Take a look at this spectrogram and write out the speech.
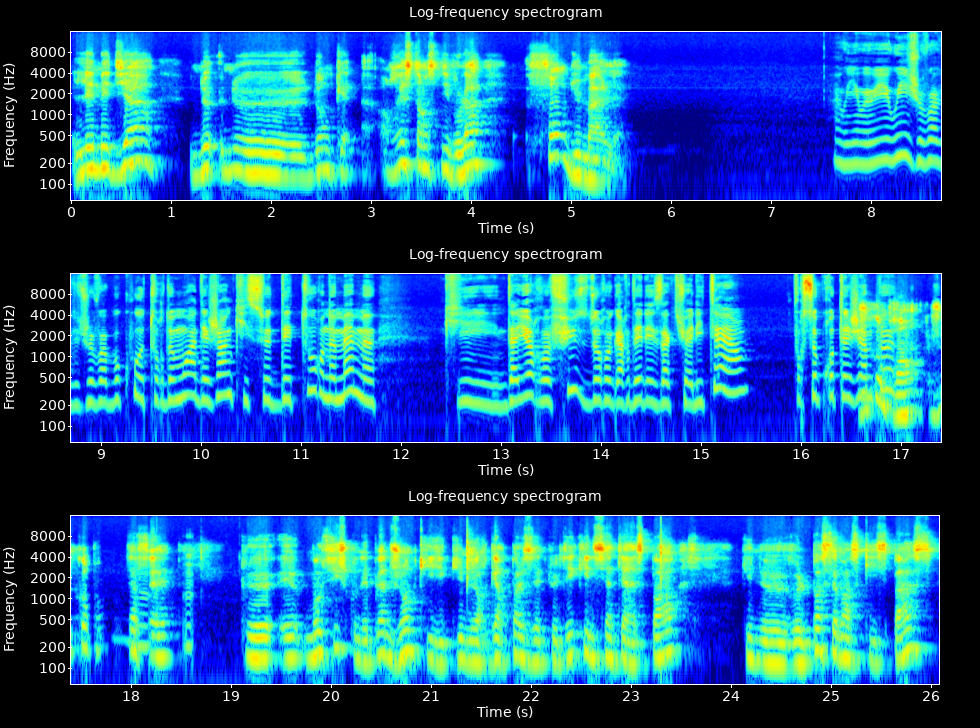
les médias ne, ne, donc, en restant à ce niveau-là, font du mal. Ah oui, oui, oui, oui, je vois, je vois beaucoup autour de moi des gens qui se détournent même, qui d'ailleurs refusent de regarder les actualités, hein, pour se protéger je un comprends, peu. Je comprends tout à fait. Mmh, mmh. Que, moi aussi, je connais plein de gens qui, qui ne regardent pas les actualités, qui ne s'y intéressent pas, qui ne veulent pas savoir ce qui se passe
